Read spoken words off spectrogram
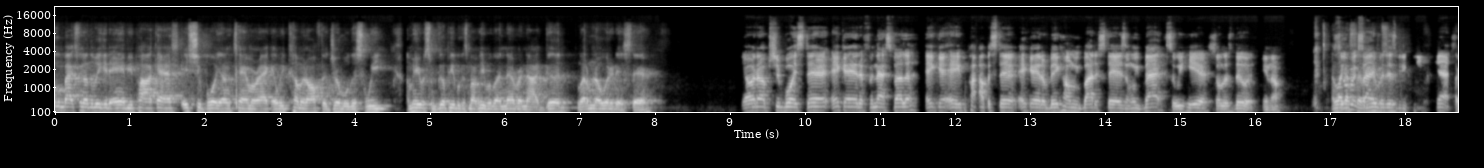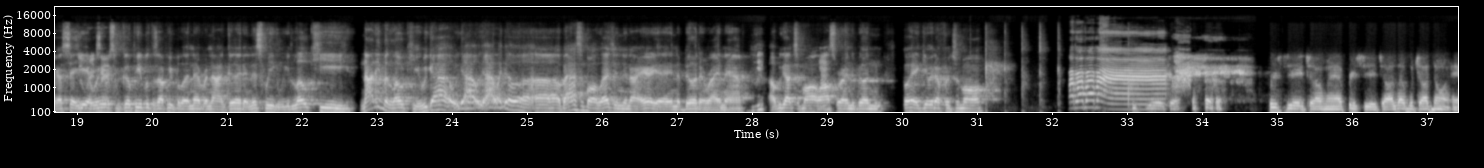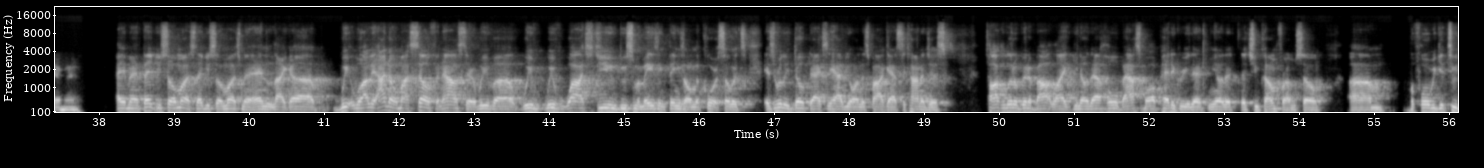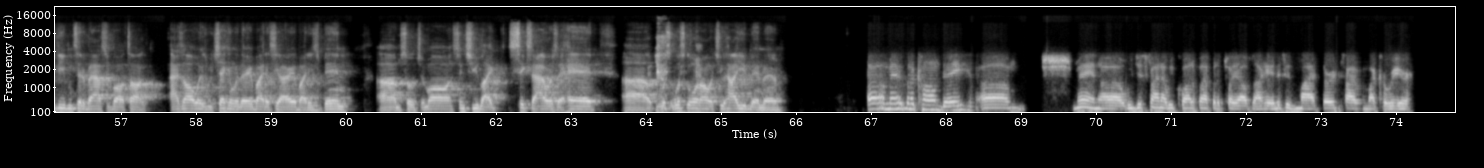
Welcome back to another week of the A&B podcast. It's your boy Young Tamarack, and we coming off the dribble this week. I'm here with some good people because my people are never not good. Let them know what it is there. Yo, what up? It's your boy Stair, aka the finesse fella, aka Papa Stair, aka the big homie by the stairs, and we back, so we here, so let's do it. You know. And like Super I said, I'm excited for this week. Yes. like I said, Super yeah, we're here excited. with some good people because our people are never not good. And this week we low key, not even low key. We got we got we got like a, a basketball legend in our area in the building right now. Mhm. Uh, we got Jamal Mhm. Oswald in the building. Go ahead, give it up for Jamal. Bah, bah, bah, bah. Appreciate y'all, man. Appreciate y'all. I love what y'all doing here, man. Hey man, thank you so much. Thank you so much, man. And like uh we well, I, know myself and Alistair, we've uh we've we've watched you do some amazing things on the court. So it's it's really dope to actually have you on this podcast to kind of just talk a little bit about like, you know, that whole basketball pedigree that you know that, that you come from. So um before we get too deep into the basketball talk, as always, we check in with everybody to see how everybody's been. Um, so Jamal, since you like six hours ahead, uh, what's, what's going on with you? How you been, man? Uh, man, it's been a calm day. Um, man, uh, we just found out we qualified for the playoffs out here. This is my third time in my career,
